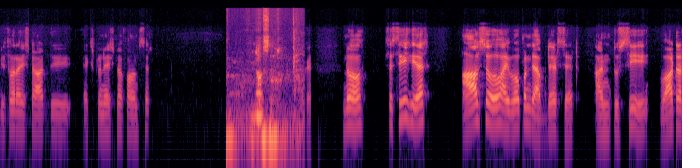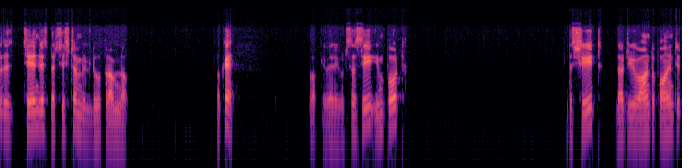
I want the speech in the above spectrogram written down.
Before I start the explanation of answer. No, sir. Okay. No. So see here. Also, I opened the update set and to see what are the changes the system will do from now. Okay. Okay, very good. So see import the sheet that you want to point it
